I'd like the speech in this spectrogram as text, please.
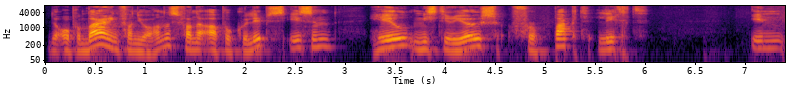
de openbaring van Johannes, van de Apocalyps, is een heel mysterieus verpakt licht in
